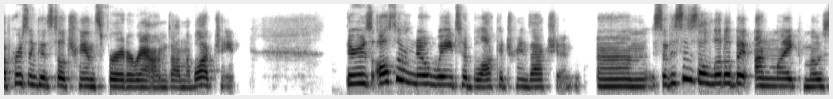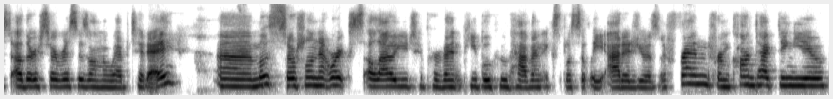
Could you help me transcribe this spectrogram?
a person could still transfer it around on the blockchain. There is also no way to block a transaction. Um, so this is a little bit unlike most other services on the web today. Uh, most social networks allow you to prevent people who haven't explicitly added you as a friend from contacting you.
